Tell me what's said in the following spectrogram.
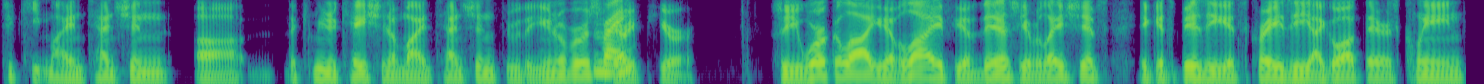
to keep my intention, uh, the communication of my intention through the universe Right. very pure. So you work a lot, you have life, you have this, you have relationships. It gets busy, it's crazy. I go out there, it's clean.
